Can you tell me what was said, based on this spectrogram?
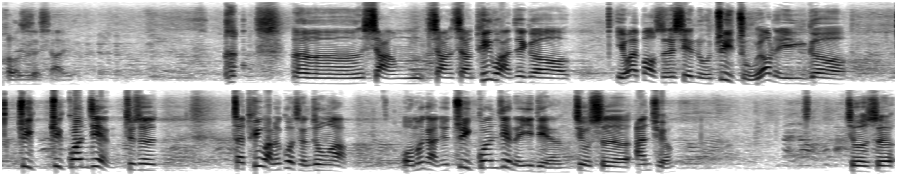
何老师再下一个。嗯，想想想推广这个野外暴食的线路，最主要的一个最最关键就是在推广的过程中啊。我们感觉最关键的一点就是安全，就是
